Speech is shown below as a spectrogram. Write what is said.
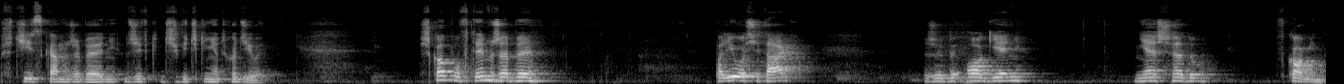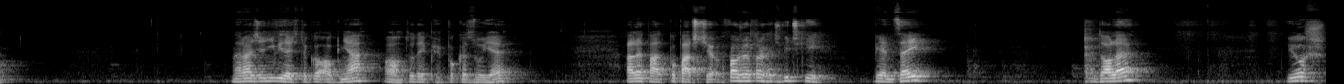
przyciskam, żeby drzwiczki nie odchodziły. Szkopu w tym, żeby paliło się tak, żeby ogień nie szedł w komin. Na razie nie widać tego ognia. O, tutaj p- pokazuję. Ale pa, popatrzcie, otworzę trochę drzwiczki więcej. Na dole. Już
